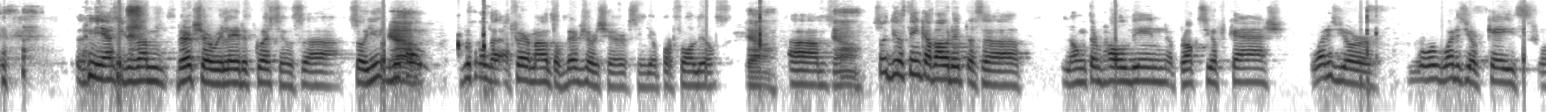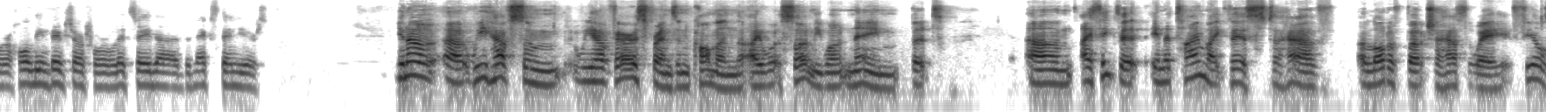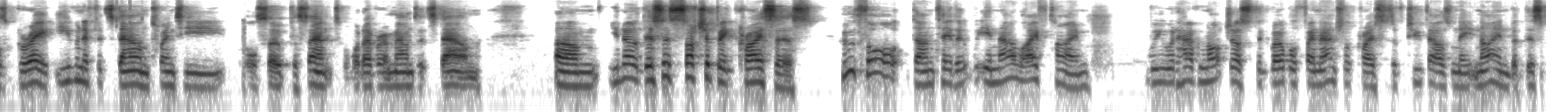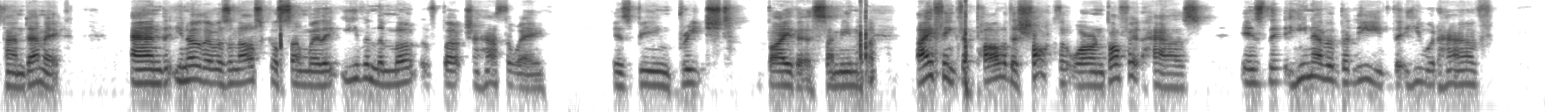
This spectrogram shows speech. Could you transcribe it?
let, me ask you some Berkshire related questions. Uh, so you you, hold, you hold a fair amount of Berkshire shares in your portfolio. Yeah. Um, yeah. So do you think about it as a long term holding, a proxy of cash? What is your what is your case for holding Berkshire for let's say the, the next 10 years? You know, uh, we have some, we have various friends in common that I w- certainly won't name, but um, I think that in a time like this, to have a lot of Berkshire Hathaway, it feels great, even if it's down 20 or so percent, or whatever amount it's down. Um, you know, this is such a big crisis. Who thought, Dante, that in our lifetime, we would have not just the global financial crisis of 2008 9, but this pandemic? And, you know, there was an article somewhere that even the moat of Berkshire Hathaway is being breached by this. I mean, I think that part of the shock that Warren Buffett has is that he never believed that he would have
